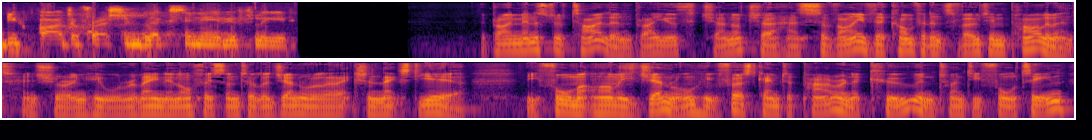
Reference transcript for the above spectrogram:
big part of Russian Black Sea Navy fleet. The Prime Minister of Thailand, Prayuth Chan-o-cha, has survived the confidence vote in Parliament, ensuring he will remain in office until a general election next year. The former Army General, who first came to power in a coup in 2014,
